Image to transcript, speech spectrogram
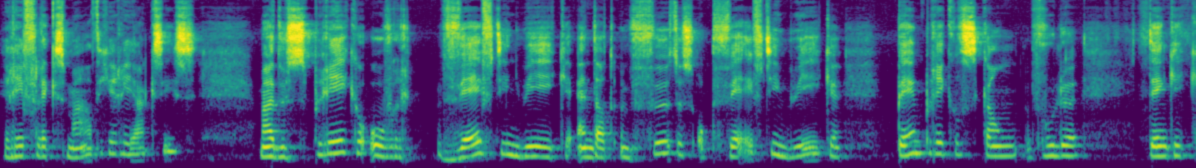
reflexmatige reacties. Maar dus spreken over 15 weken en dat een foetus op 15 weken pijnprikkels kan voelen, denk ik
